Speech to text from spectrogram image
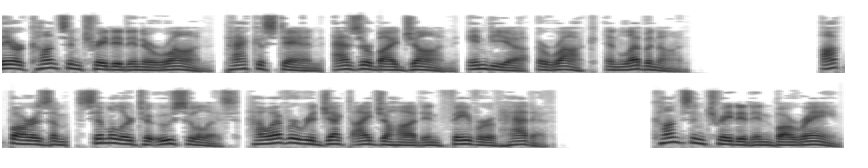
They are concentrated in Iran, Pakistan, Azerbaijan, India, Iraq, and Lebanon. Akbarism, similar to Usulis, however reject ijtihad in favor of hadith. Concentrated in Bahrain.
